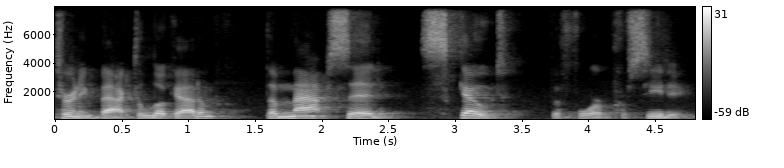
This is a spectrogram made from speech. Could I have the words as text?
turning back to look at him. The map said scout before proceeding.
